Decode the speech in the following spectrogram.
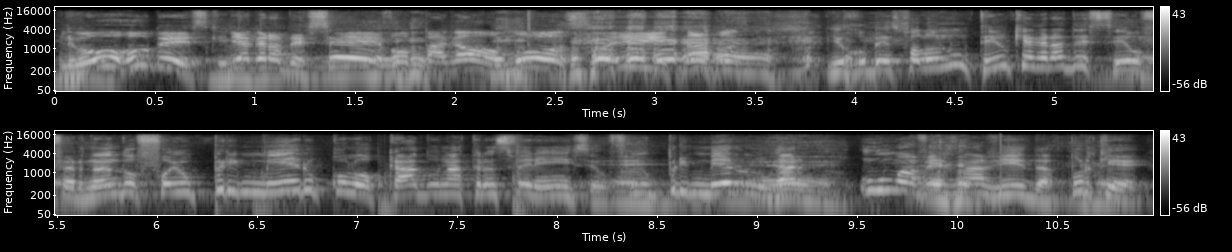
Ele falou: Ô Rubens, queria agradecer, vou pagar o almoço aí e. E o Rubens falou: Não tenho o que agradecer. O Fernando foi o primeiro colocado na transferência. Eu fui o primeiro lugar uma vez na vida. Por quê?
